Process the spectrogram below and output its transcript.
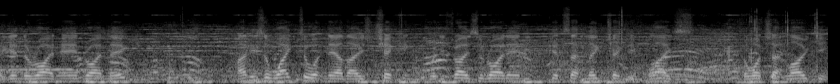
Again, the right hand, right leg. Honey's awake to it now though, he's checking. When he throws the right hand, he gets that leg check in place to watch that low kick,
